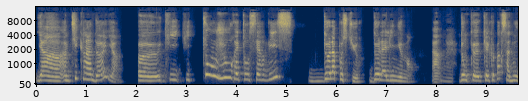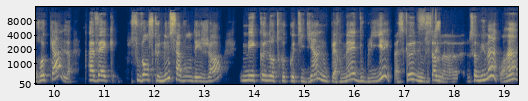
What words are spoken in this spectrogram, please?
il y a un, petit clin d'œil euh, qui qui toujours est au service de la posture, de l'alignement. Hein. Donc, euh, quelque part, ça nous recale avec souvent ce que nous savons déjà, mais que notre quotidien nous permet d'oublier parce que nous sommes, euh, nous sommes humains, quoi. Hein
